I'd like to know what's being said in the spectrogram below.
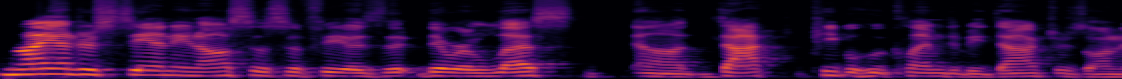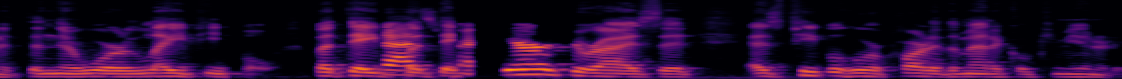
my understanding also, Sofia, is that there were less uh, doc people who claimed to be doctors on it than there were lay people, but they that's but they right. characterized it as people who are part of the medical community.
